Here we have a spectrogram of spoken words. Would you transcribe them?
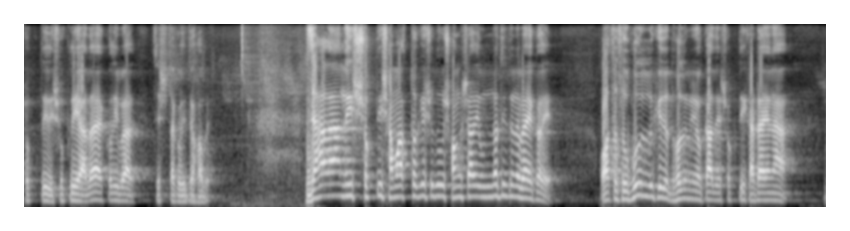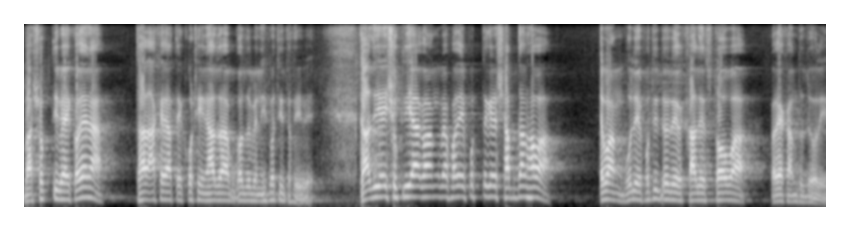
শক্তির সুক্রিয়া আদায় করিবার চেষ্টা করিতে হবে। যাহারা নিজ শক্তি সামর্থ্যকে শুধু সংসারে উন্নতির জন্য ব্যয় করে অথচ উপলক্ষিত ধর্মীয় কাজে শক্তি খাটায় না বা শক্তি ব্যয় করে না, তার আখেরাতে কঠিন আজাব গজবে নিপতিত হইবে। কাজী এই সুক্রিয়া গং ব্যাপারে প্রত্যেকের সাবধান হওয়া এবং ভুলে পতিতদের খালে স্তবা করে একান্ত জরুরি।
